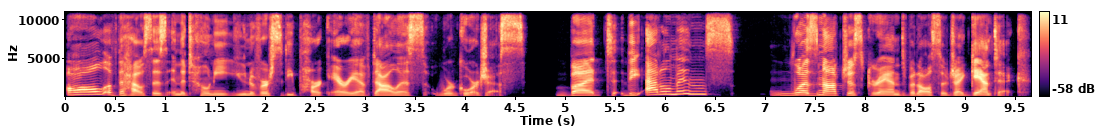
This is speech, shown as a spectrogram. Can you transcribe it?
All of the houses in the Tony University Park area of Dallas were gorgeous. But the Edelmans was not just grand, but also gigantic.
